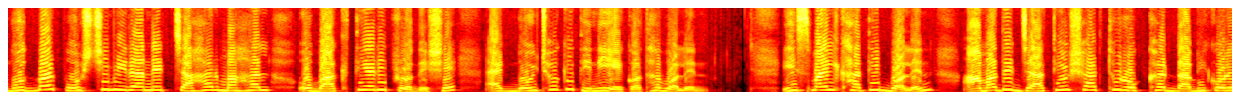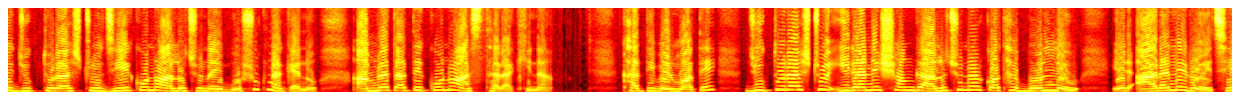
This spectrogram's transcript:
বুধবার পশ্চিম ইরানের চাহার মাহাল ও বাখতিয়ারি প্রদেশে এক বৈঠকে তিনি একথা বলেন। ইসমাইল খাতিব বলেন, আমাদের জাতীয় স্বার্থ রক্ষার দাবি করে যুক্তরাষ্ট্র যে কোনো আলোচনায় বসুক না কেন, আমরা তাতে কোনো আস্থা রাখি না। খাতিবের মতে, যুক্তরাষ্ট্র ইরানের সঙ্গে আলোচনার কথা বললেও এর আড়ালে রয়েছে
